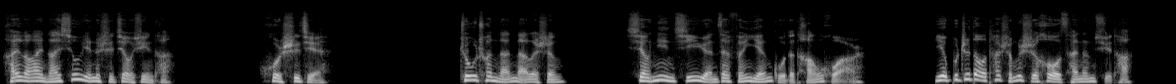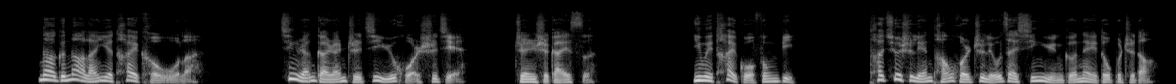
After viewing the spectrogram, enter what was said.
还老爱拿修炼的事教训他。霍师姐，周川喃喃了声，想念起远在焚炎谷的唐火儿，也不知道他什么时候才能娶她。那个纳兰叶太可恶了，竟然敢染指觊觎火师姐，真是该死！因为太过封闭，他却是连唐火儿滞留在星陨阁内都不知道。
